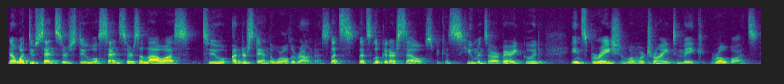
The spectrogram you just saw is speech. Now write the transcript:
Now, what do sensors do? Well, sensors allow us to understand the world around us. Let's, let's look at ourselves because humans are a very good inspiration when we're trying to make robots.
